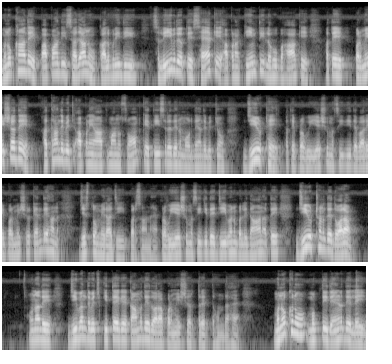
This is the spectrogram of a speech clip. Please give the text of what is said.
ਮਨੁੱਖਾਂ ਦੇ ਪਾਪਾਂ ਦੀ ਸਜ਼ਾ ਨੂੰ ਕਲਵਰੀ ਦੀ ਸਲੀਬ ਦੇ ਉੱਤੇ ਸਹਿ ਕੇ ਆਪਣਾ ਕੀਮਤੀ ਲਹੂ ਬਹਾ ਕੇ ਅਤੇ ਪਰਮੇਸ਼ਰ ਦੇ ਹੱਥਾਂ ਦੇ ਵਿੱਚ ਆਪਣੇ ਆਤਮਾ ਨੂੰ ਸੌਂਪ ਕੇ ਤੀਸਰੇ ਦਿਨ ਮੁਰਦਿਆਂ ਦੇ ਵਿੱਚੋਂ ਜੀ ਉੱਠੇ ਅਤੇ ਪ੍ਰਭੂ ਯੀਸ਼ੂ ਮਸੀਹ ਜੀ ਦੇ ਬਾਰੇ ਪਰਮੇਸ਼ਰ ਕਹਿੰਦੇ ਹਨ, ਜਿਸ ਤੋਂ ਮੇਰਾ ਜੀ ਪ੍ਰਸੰਨ ਹੈ। ਪ੍ਰਭੂ ਯੀਸ਼ੂ ਮਸੀਹ ਜੀ ਦੇ ਜੀਵਨ, ਬਲੀਦਾਨ ਅਤੇ ਜੀ ਉੱਠਣ ਦੇ ਦੁਆਰਾ ਉਹਨਾਂ ਦੇ ਜੀਵਨ ਦੇ ਵਿੱਚ ਕੀਤੇ ਗਏ ਕੰਮ ਦੇ ਦੁਆਰਾ ਪਰਮੇਸ਼ਰ ਤ੍ਰਿਪਤ ਹੁੰਦਾ ਹੈ। ਮਨੁੱਖ ਨੂੰ ਮੁਕਤੀ ਦੇਣ ਦੇ ਲਈ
